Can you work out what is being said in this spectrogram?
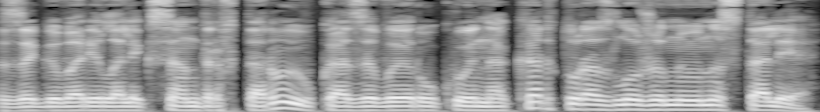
заговорил Александр II, указывая рукой на карту, разложенную на столе.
